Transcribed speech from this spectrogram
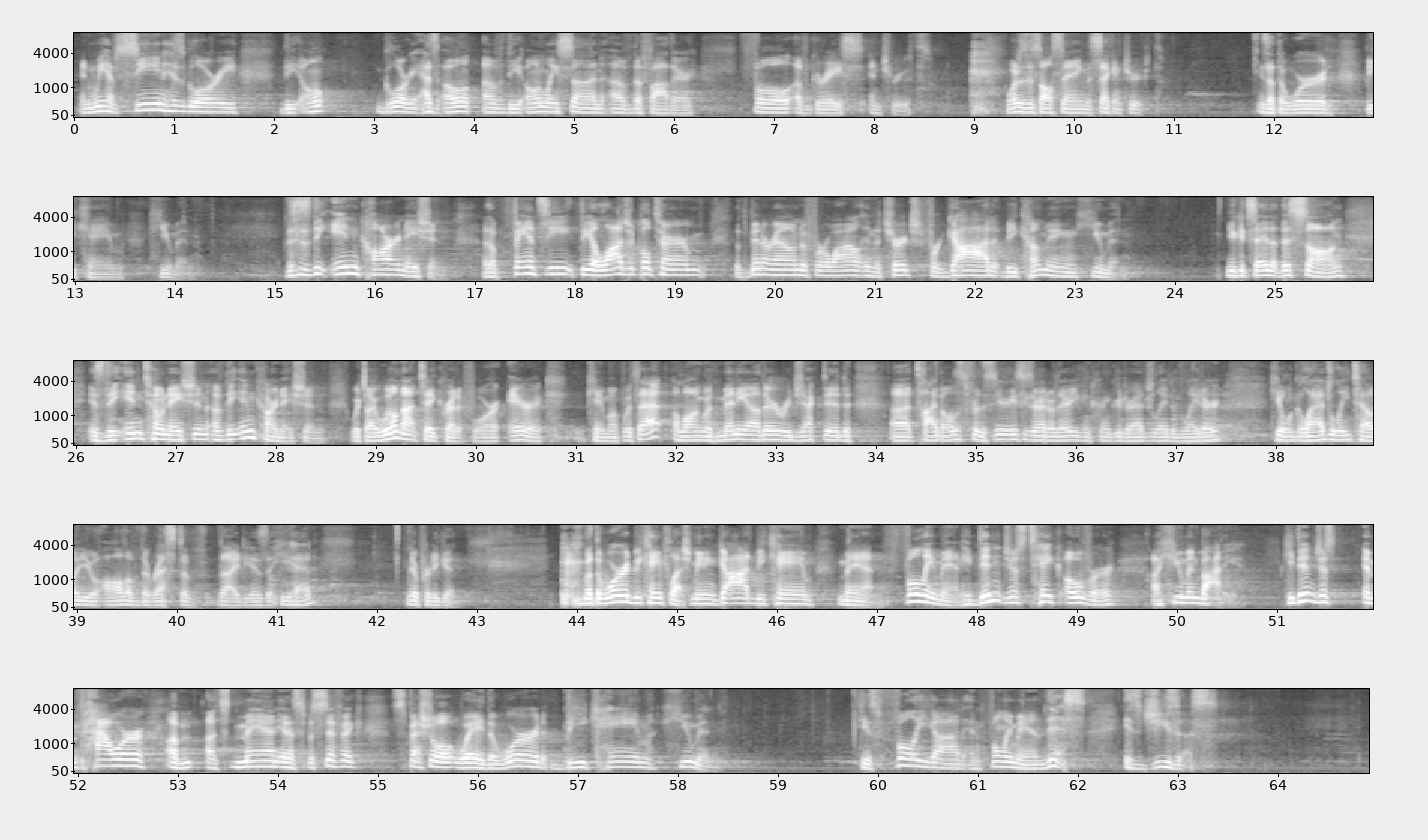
And we have seen his glory, the o- glory as of the only Son of the Father, full of grace and truth. what is this all saying? The second truth is that the Word became human. This is the incarnation, a fancy theological term that's been around for a while in the church for God becoming human. You could say that this song is the intonation of the incarnation, which I will not take credit for. Eric came up with that, along with many other rejected uh, titles for the series. He's right over there. You can congratulate him later. He will gladly tell you all of the rest of the ideas that he had. They're pretty good. but the Word became flesh, meaning God became man, fully man. He didn't just take over a human body, He didn't just empower a, a man in a specific, special way. The Word became human. He is fully God and fully man. This is Jesus.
